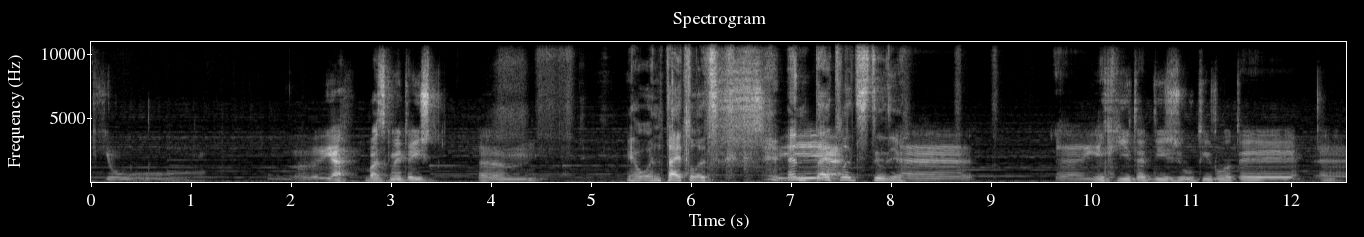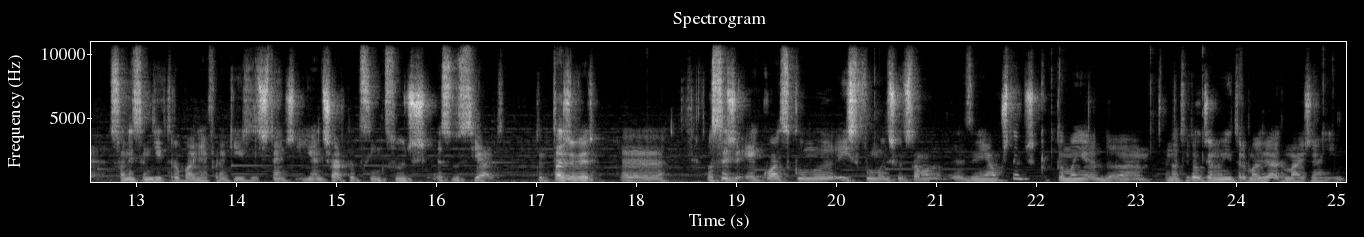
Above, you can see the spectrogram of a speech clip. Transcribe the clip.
que o. ah, yeah, basicamente é isto. Um, É o Untitled. Yeah. Untitled Studio. Eh, eh, e aqui até diz o título até uh, Sony San Diego trabalha em franquias existentes e Uncharted 5 surge associado. Portanto, estás a ver? eh, ou seja, é quase como. Isto foi uma das coisas que estavam a dizer há uns tempos, que também a, a, Naughty Dog já não ia trabalhar mais em,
